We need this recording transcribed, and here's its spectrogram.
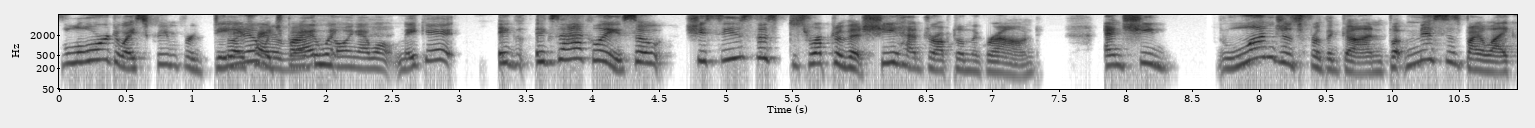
floor? Do I scream for data? Which by the way, knowing I won't make it? Ex- exactly. So she sees this disruptor that she had dropped on the ground and she lunges for the gun, but misses by like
